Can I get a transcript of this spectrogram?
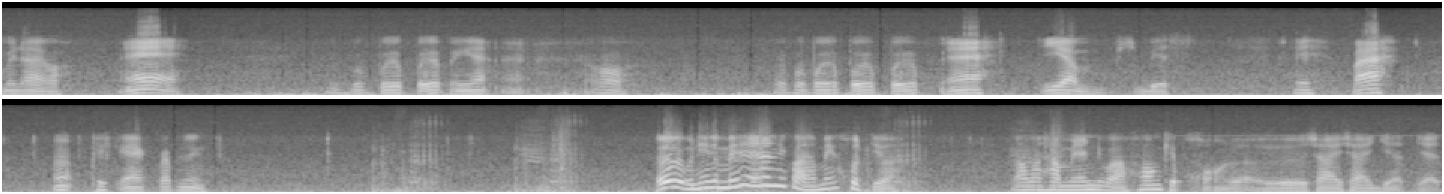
ไม่ได้เหรอแหมปึ๊บปึ๊บปึ๊บอย่างเงี้ยอะอ๋อปึ๊บปึ๊บปึ๊บปึ๊บปึ๊บแหมเยี่ยมเบสเฮ้ยไปเออพิกแอคแป๊บหนึ่ง เออวันนี้เราไม่ได้นั่นดีกว่าไม่ขุดดีกว่าเรามาทำนั่นดีกว่าห้องเก็บของด้วยเออใช่ใช่เหยียดเหยียด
